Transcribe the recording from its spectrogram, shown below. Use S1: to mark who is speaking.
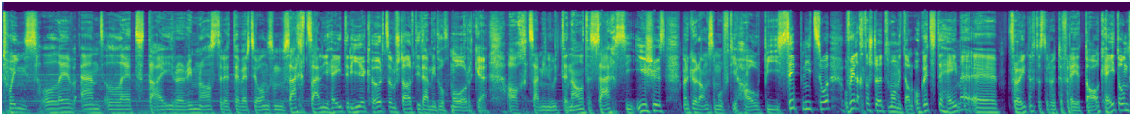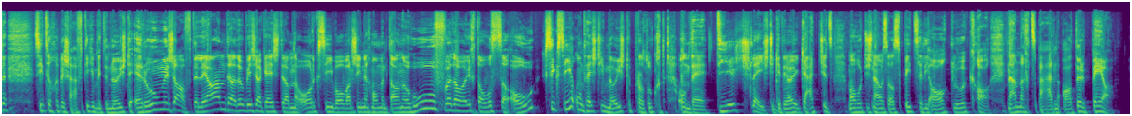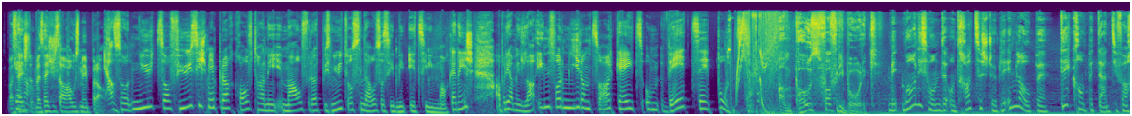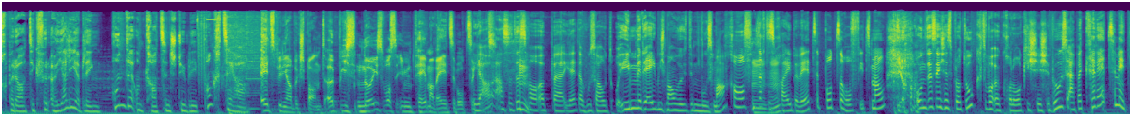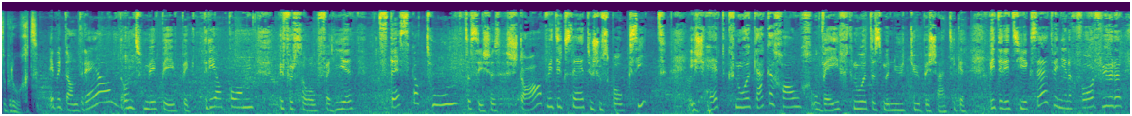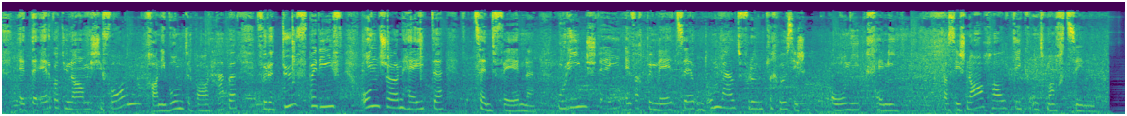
S1: Twins, Live and Let Die, ihre remasterte Version dem 16. habt ihr hier gehört zum Start in diesem Mittwochmorgen. 18 Minuten nach der 6 ist es. Wir gehen langsam auf die halbe 7 zu. Und vielleicht steht ihr momentan auch gut daheim. Äh, freut mich, dass ihr heute einen freien Tag habt und äh, seid euch beschäftigt mit den neuesten Errungenschaften. Leandra, du bist ja gestern am Ort gewesen, wo wahrscheinlich momentan ein Haufen da euch da draussen auch war und hast die neuesten Produkte und äh, Dienstleistungen, die neuen Gadgets mal heute schnell so ein bisschen angeschaut. Nämlich zu Bern an der BEA. Was,
S2: Genau.
S1: hast, was hast du so alles mitgebracht?
S2: Also nichts so physisch mitgebracht. Gekauft habe ich mal für etwas nichts wissend als was in- jetzt in meinem Magen ist. Aber ich habe mich la- informieren und zwar geht es um WC-Putzen.
S3: Am Post von Fribourg.
S4: Mit Monis Hunde und Katzenstübli in Laupen. Die kompetente Fachberatung für euer Liebling. Hunde- und Katzenstübli.ch
S1: Jetzt bin ich aber gespannt. Etwas Neues, was im Thema WC-Putzen gibt.
S2: Ja, also das, was etwa jeder Haushalt immer einmal wieder muss machen muss, hoffentlich. Das kann eben WC putzen, hoffe ich jetzt mal.
S1: Ja.
S2: Und es ist ein Produkt, das ökologisch ist, weil es eben kein WC-Mittel braucht.
S5: Ich bin Andrea und wir bin bei Triathlon. Wir verkaufen hier das Desca-Tool. Das ist ein Stab, wie ihr seht, ist aus Bauxit. Ist hart genug gegen Kalk und weich genug, dass wir nichts beschädigen. Wie ihr jetzt hier seht, wenn ich euch vorführe, hat eine ergodynamische Form, kann ich wunderbar haben, für einen Tiefbereich Unschönheiten zu entfernen. Urinstein einfach beim WC und umweltfreundlich, weil es ist ohne Chemie. Das ist nachhaltig und macht Sinn.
